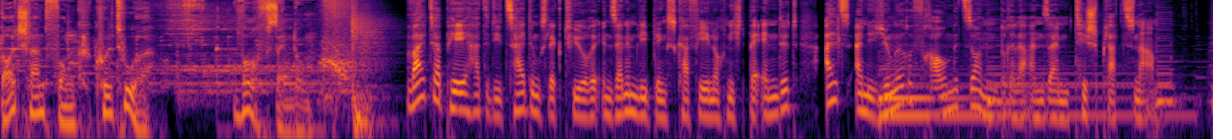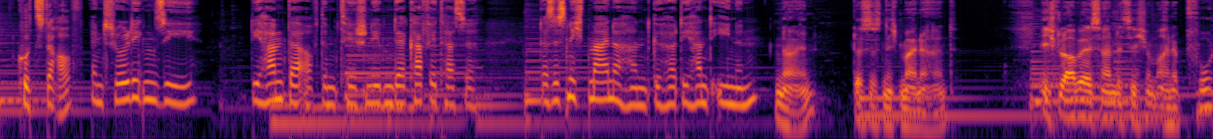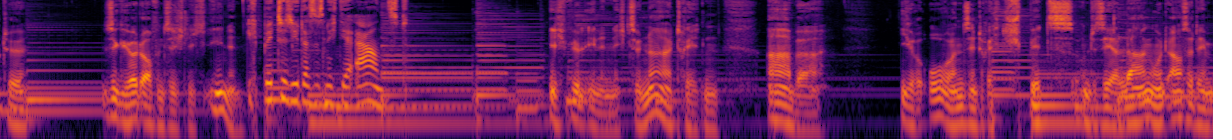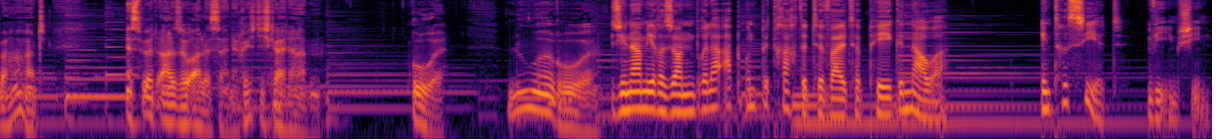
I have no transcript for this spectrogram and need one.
Deutschlandfunk Kultur Wurfsendung Walter P. hatte die Zeitungslektüre in seinem Lieblingscafé noch nicht beendet, als eine jüngere Frau mit Sonnenbrille an seinem Tisch Platz nahm. Kurz darauf Entschuldigen Sie, die Hand da auf dem Tisch neben der Kaffeetasse. Das ist nicht meine Hand. Gehört die Hand Ihnen? Nein, das ist nicht meine Hand. Ich glaube, es handelt sich um eine Pfote. Sie gehört offensichtlich Ihnen. Ich bitte Sie, das ist nicht Ihr Ernst. Ich will Ihnen nicht zu nahe treten, aber Ihre Ohren sind recht spitz und sehr lang und außerdem behaart. Es wird also alles seine Richtigkeit haben. Ruhe. Nur Ruhe. Sie nahm ihre Sonnenbrille ab und betrachtete Walter P. genauer. Interessiert, wie ihm schien.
